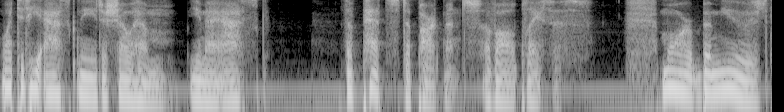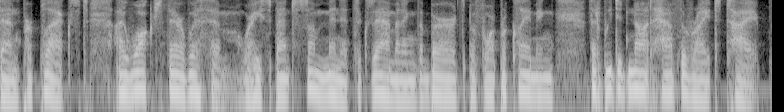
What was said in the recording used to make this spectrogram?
What did he ask me to show him, you may ask? The pets department, of all places. More bemused than perplexed, I walked there with him, where he spent some minutes examining the birds before proclaiming that we did not have the right type.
